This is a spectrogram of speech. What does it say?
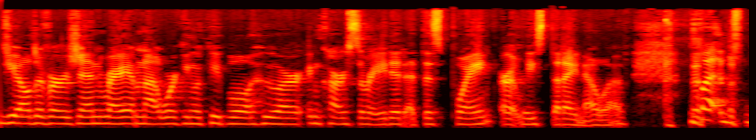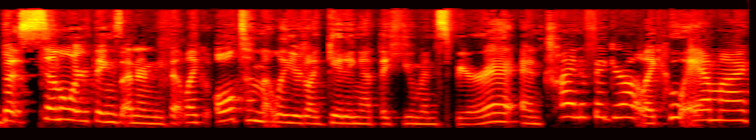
jail diversion, right? I'm not working with people who are incarcerated at this point, or at least that I know of. But but similar things underneath it. Like ultimately you're like getting at the human spirit and trying to figure out like who am I?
